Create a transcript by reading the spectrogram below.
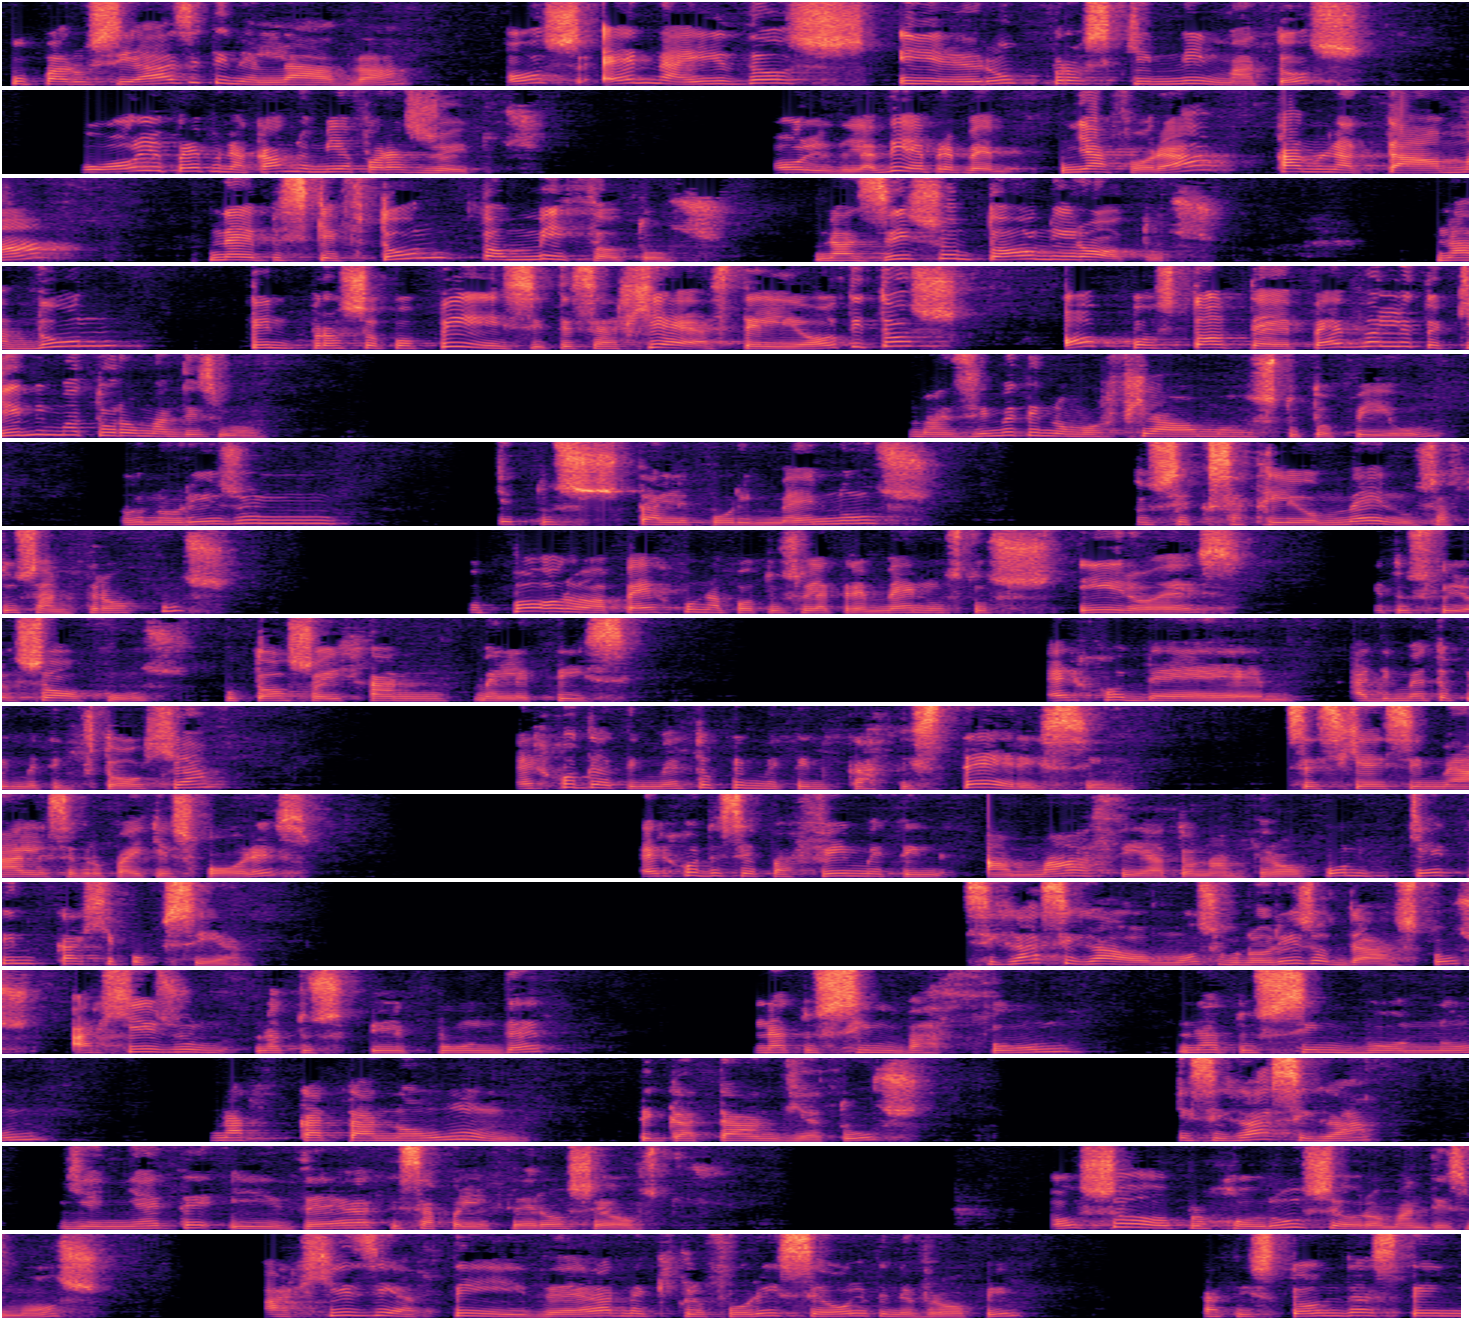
που παρουσιάζει την Ελλάδα ως ένα είδος ιερού προσκυνήματος που όλοι πρέπει να κάνουν μία φορά στη ζωή τους. Όλοι δηλαδή έπρεπε μια φορά κάνουν ένα τάμα να επισκεφτούν το μύθο τους, να ζήσουν το όνειρό τους, να δουν την προσωποποίηση της αρχαίας τελειότητος όπως τότε επέβαλε το κίνημα του ρομαντισμού. Μαζί με την ομορφιά όμως του τοπίου γνωρίζουν και τους ταλαιπωρημένους, τους εξαθλειωμένους αυτούς ανθρώπους που πόρο απέχουν από τους λατρεμένους τους ήρωες και τους φιλοσόφους που τόσο είχαν μελετήσει. Έρχονται αντιμέτωποι με την φτώχεια, έρχονται αντιμέτωποι με την καθυστέρηση σε σχέση με άλλες ευρωπαϊκές χώρες, έρχονται σε επαφή με την αμάθεια των ανθρώπων και την καχυποψία. Σιγά σιγά όμως, γνωρίζοντάς τους, αρχίζουν να τους λυπούνται, να τους συμπαθούν, να τους συμπονούν, να κατανοούν την κατάντια τους και σιγά σιγά γεννιέται η ιδέα της απελευθερώσεώς τους. Όσο προχωρούσε ο ρομαντισμός, αρχίζει αυτή η ιδέα να κυκλοφορεί σε όλη την Ευρώπη, καθιστώντας την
